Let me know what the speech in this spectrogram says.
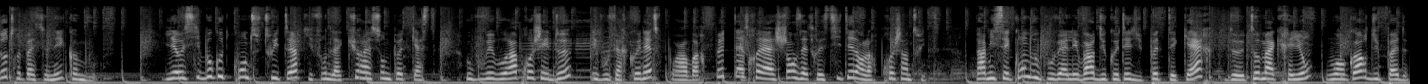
d'autres passionnés comme vous. Il y a aussi beaucoup de comptes Twitter qui font de la curation de podcasts. Vous pouvez vous rapprocher d'eux et vous faire connaître pour avoir peut-être la chance d'être cité dans leur prochain tweet. Parmi ces comptes, vous pouvez aller voir du côté du Podtaker, de Thomas Crayon ou encore du Pod,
